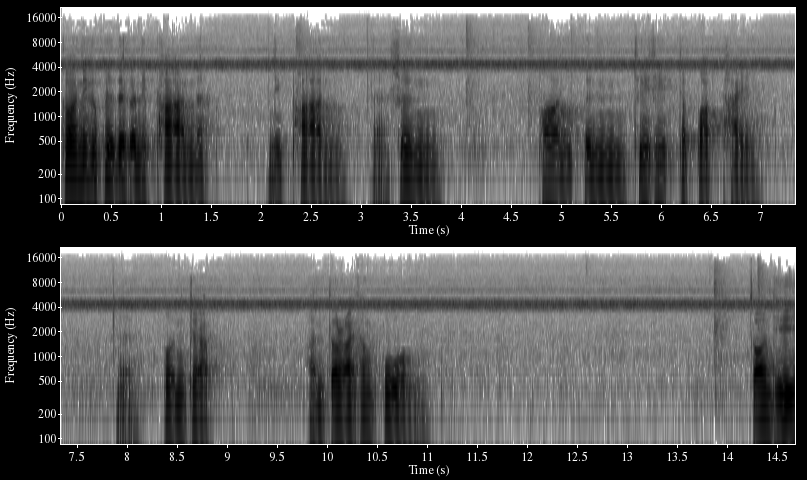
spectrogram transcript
เกาะนี้ก็เปรียบได้กับนิพพานนะ นิพพานนะซึ่ง พอเป็นที่ที่จะปลอดภัยนะพ้นจากอันตรายทั้งปวง ตอนที่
